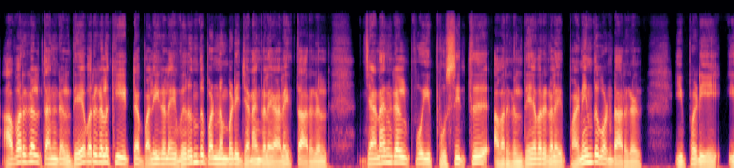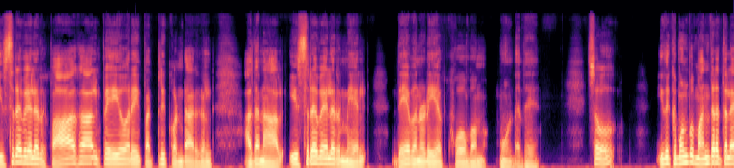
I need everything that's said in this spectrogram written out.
அவர்கள் தங்கள் தேவர்களுக்கு இட்ட பலிகளை விருந்து பண்ணும்படி ஜனங்களை அழைத்தார்கள். ஜனங்கள் போய் புசித்து அவர்கள் தேவர்களை பணிந்து கொண்டார்கள். இப்படி இஸ்ரவேலர் பாகால் பேயோரை பற்றி கொண்டார்கள். அதனால் இஸ்ரவேலர் மேல் தேவனுடைய கோபம் மூண்டது ஸோ இதுக்கு முன்பு மந்திரத்தில்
